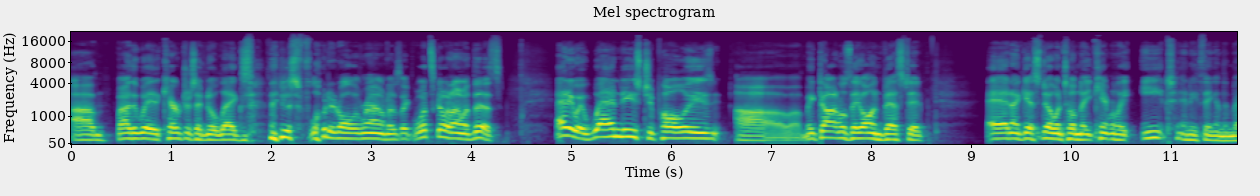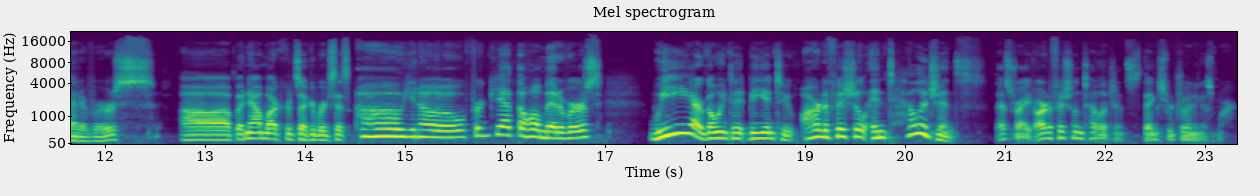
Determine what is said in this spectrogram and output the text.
um, by the way, the characters had no legs; they just floated all around. I was like, "What's going on with this?" Anyway, Wendy's, Chipotle, uh, McDonald's, they all invested. And I guess no one told them you can't really eat anything in the metaverse. Uh, but now Mark Zuckerberg says, oh, you know, forget the whole metaverse. We are going to be into artificial intelligence. That's right, artificial intelligence. Thanks for joining us, Mark.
